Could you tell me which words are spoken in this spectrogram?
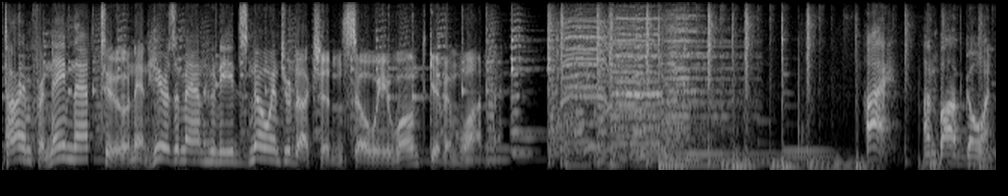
Time for Name That Tune, and here's a man who needs no introduction, so we won't give him one. Hi, I'm Bob Goen,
